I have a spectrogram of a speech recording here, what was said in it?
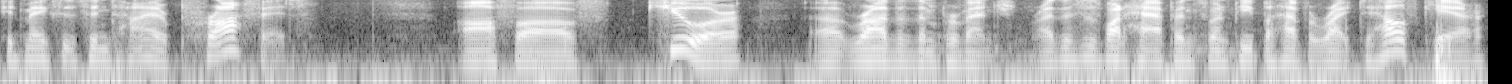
it makes its entire profit off of cure uh, rather than prevention. Right. This is what happens when people have a right to health care.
